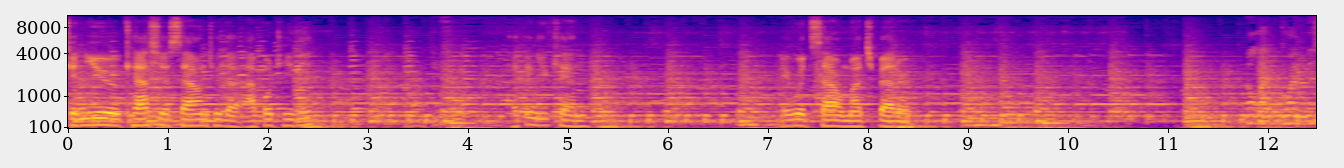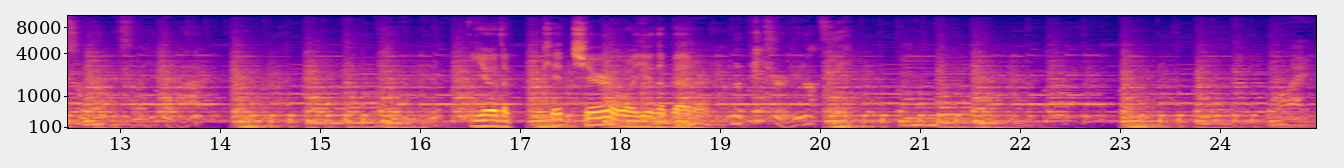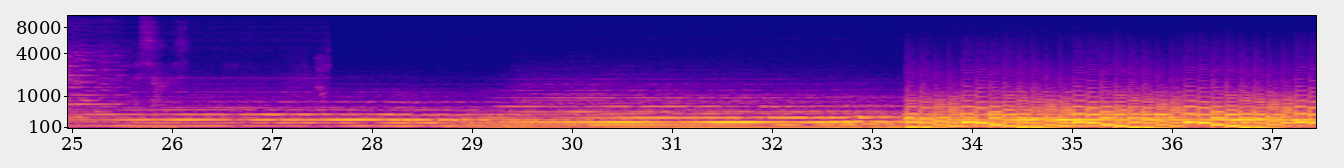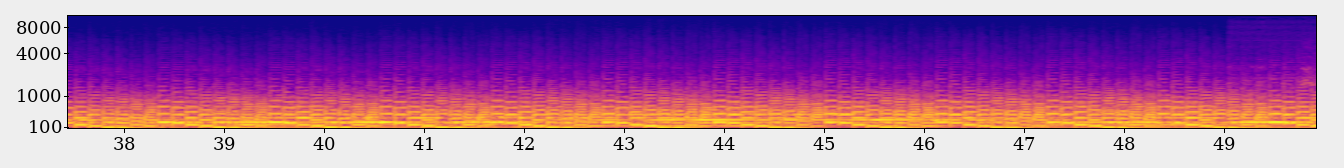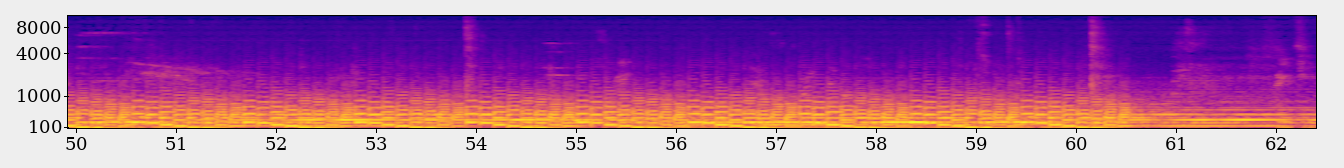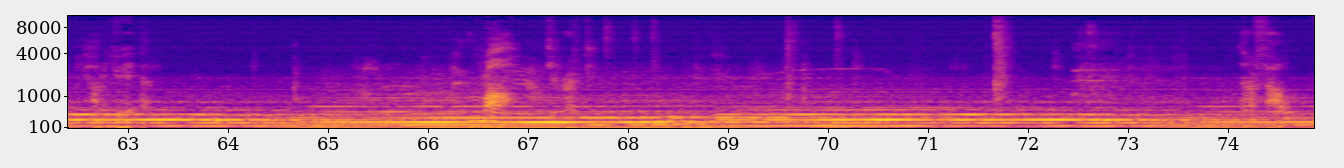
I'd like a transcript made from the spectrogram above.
Can you cast your sound to the Apple TV? I think you can. It would sound much better. No, like doing this on purpose, so I hit the back. You're the pitcher or you're the better? The picture, do you not see it? foul?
